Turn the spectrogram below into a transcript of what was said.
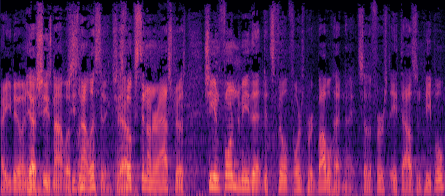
how are you doing? Yeah, she's not listening. She's not listening. She's yeah. focused in on her Astros. She informed me that it's Filip Forsberg bobblehead night. So the first 8,000 people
